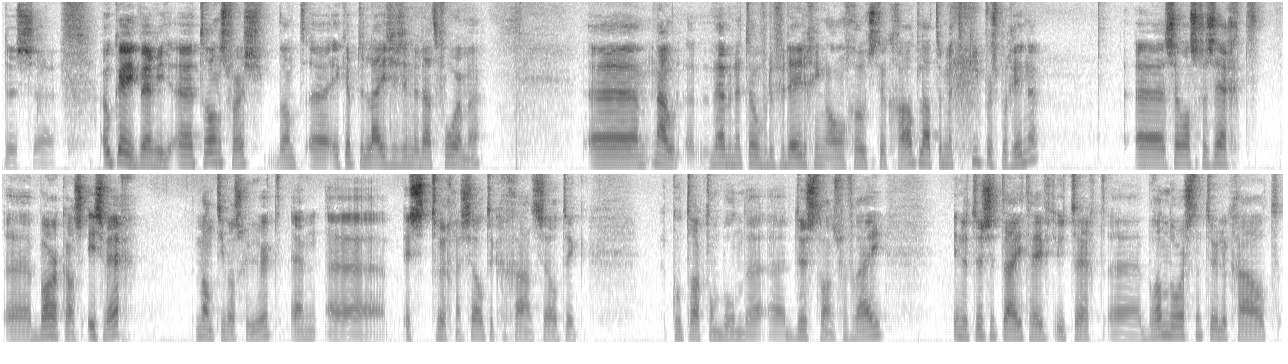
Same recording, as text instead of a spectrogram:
Dus, eh, oké Barry, eh, transfers, want ik heb de lijstjes inderdaad voor me. Ehm, nou, we hebben het over de verdediging al een groot stuk gehad. Laten we met de keepers beginnen. Zoals gezegd, Barkas is weg, want die was gehuurd en is terug naar Celtic gegaan. Celtic contract ontbonden, eh, dus transfervrij. In de tussentijd heeft Utrecht eh Brandhorst natuurlijk gehaald,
